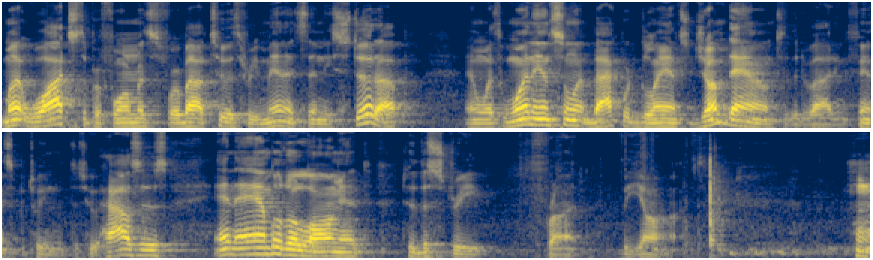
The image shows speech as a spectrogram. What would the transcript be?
Mutt watched the performance for about two or three minutes, then he stood up and, with one insolent backward glance, jumped down to the dividing fence between the two houses and ambled along it to the street front beyond. Hmm.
